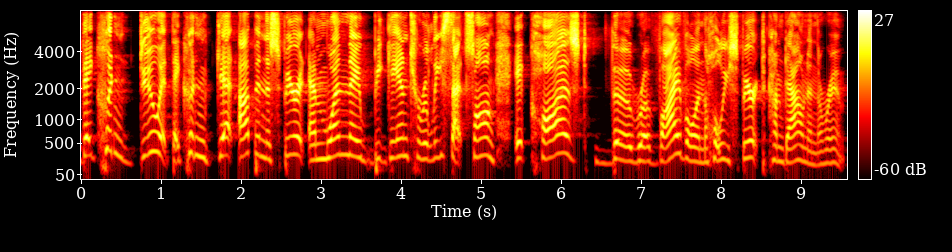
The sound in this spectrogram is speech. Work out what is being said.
they couldn't do it. They couldn't get up in the spirit. And when they began to release that song, it caused the revival and the Holy Spirit to come down in the room.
